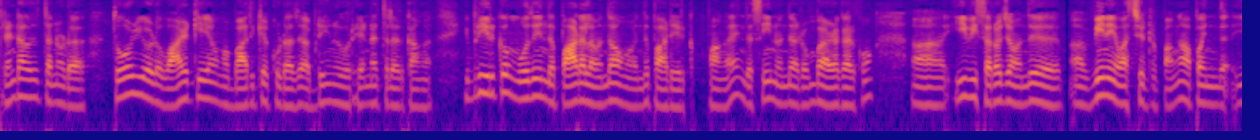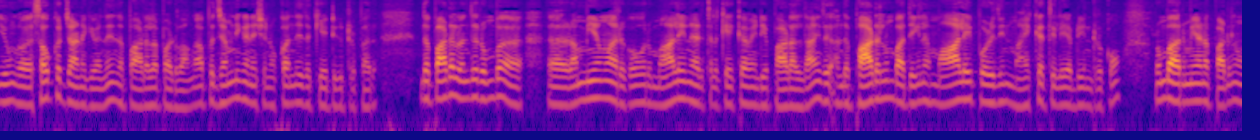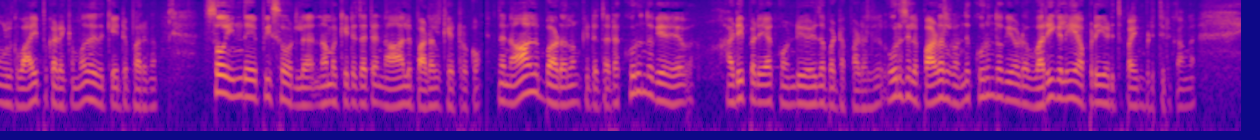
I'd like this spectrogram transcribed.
ரெண்டாவது தன்னோட தோழியோட வாழ்க்கையை அவங்க பாதிக்கக்கூடாது அப்படிங்கிற ஒரு எண்ணத்தில் இருக்காங்க. இப்படி இருக்கும்போது இந்த பாடலை வந்து அவங்க வந்து பாடியிருப்பாங்க. இந்த சீன் வந்து ரொம்ப அழகாக இருக்கும். ஈவி சரோஜா வந்து வீணை வாசிச்சுட்டு இருப்பாங்க. அப்போ இந்த இவங்க சௌக்கர் ஜானகி வந்து இந்த பாடலை பாடுவாங்க. அப்போ ஜெமினி கணேசன் உட்காந்து இதை கேட்டுக்கிட்டு இருப்பார். இந்த பாடல் வந்து ரொம்ப ரம்யமாக ரம்மியமாக இருக்கும். ஒரு மாலை நேரத்தில் கேட்க வேண்டிய பாடல் தான். இது அந்த பாடலும் பார்த்தீங்கன்னா மாலை பொழுதின் மயக்கத்திலே அப்படின்னு இருக்கும். ரொம்ப அருமையான பாடல். உங்களுக்கு வாய்ப்பு கிடைக்கும் போது இதை கேட்டு பாருங்கள் ஸோ இந்த எபிசோடில் நம்ம கிட்டத்தட்ட நாலு பாடல் கேட்டிருக்கோம். இந்த நாலு பாடலும் கிட்டத்தட்ட குறுந்தொகையை அடிப்படையாக கொண்டு எழுதப்பட்ட பாடல்கள். ஒரு சில பாடல்கள் வந்து குறுந்தொகையோட வரிகளையே அப்படியே எடுத்து பயன்படுத்தியிருக்காங்க.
